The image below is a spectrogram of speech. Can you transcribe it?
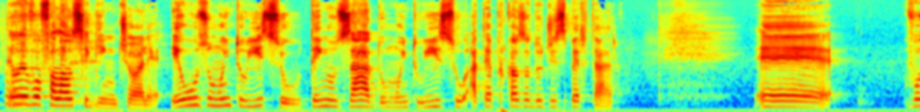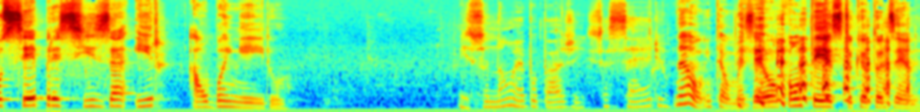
Então eu vou falar o seguinte, olha, eu uso muito isso, tenho usado muito isso, até por causa do despertar. É, você precisa ir ao banheiro. Isso não é bobagem, isso é sério. Não, então, mas é o contexto que eu tô dizendo.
